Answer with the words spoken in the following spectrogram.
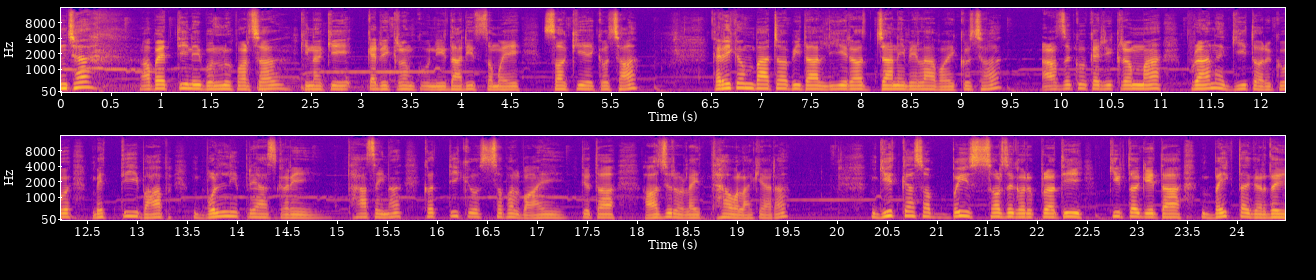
हुन्छ। अब यति नै बोल्नुपर्छ किनकि कार्यक्रमको निर्धारित समय सकिएको छ। कार्यक्रमबाट बिदा लिएर जाने बेला भएको छ। आजको कार्यक्रममा पुराना गीतहरूको व्यक्तिभाव बोल्ने प्रयास गरेँ। थाहा छैन कतिको सफल भए त्यो त हजुरहरूलाई थाहा होला क्या र? गीतका सबै सर्जकहरूप्रति कृतज्ञता व्यक्त गर्दै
